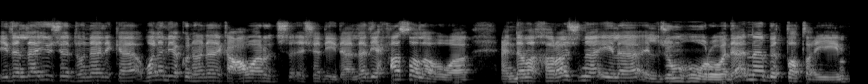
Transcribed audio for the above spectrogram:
اذا لا يوجد هنالك ولم يكن هنالك عوارض شديدة الذي حصل هو عندما خرجنا إلى الجمهور وبدأنا بالتطعيم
